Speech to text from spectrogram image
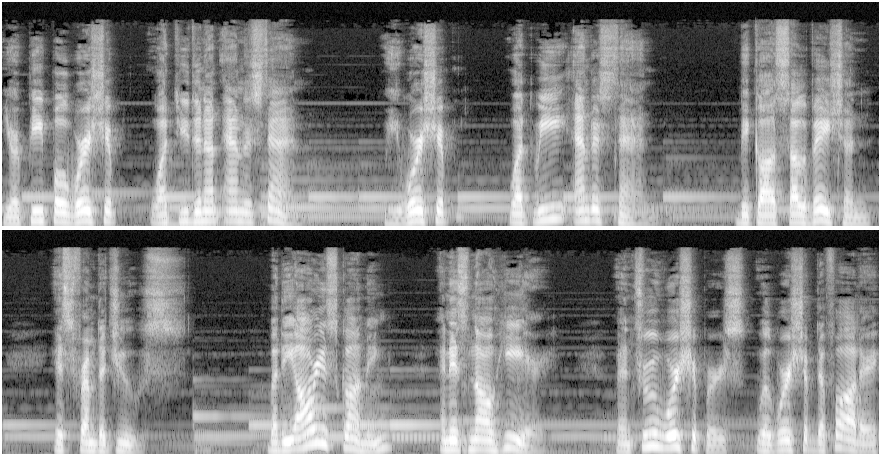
Your people worship what you do not understand. We worship what we understand, because salvation is from the Jews. But the hour is coming, and is now here, when true worshippers will worship the Father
